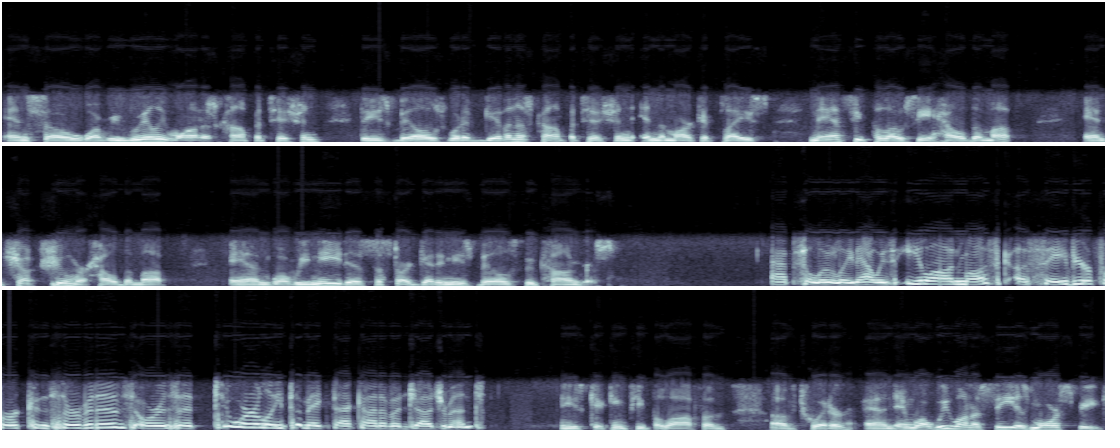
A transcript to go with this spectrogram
And so, what we really want is competition. These bills would have given us competition in the marketplace. Nancy Pelosi held them up, and Chuck Schumer held them up. And what we need is to start getting these bills through Congress. Absolutely. Now, is Elon Musk a savior for conservatives, or is it too early to make that kind of a judgment? He's kicking people off of, of Twitter. And, and what we want to see is more speech.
